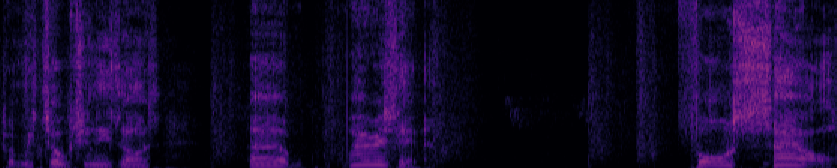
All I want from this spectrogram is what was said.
Put me torch in his eyes. Uh, where is it? For sale.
